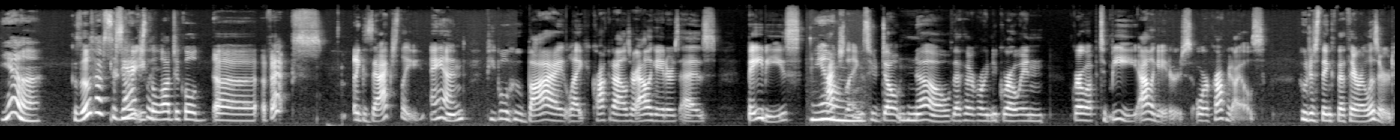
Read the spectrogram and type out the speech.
Yeah. Because those have severe Exactly. ecological uh, effects. Exactly. And people who buy like crocodiles or alligators as babies, Yeah. hatchlings who don't know that they're going to grow in grow up to be alligators or crocodiles, who just think that they're a lizard.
